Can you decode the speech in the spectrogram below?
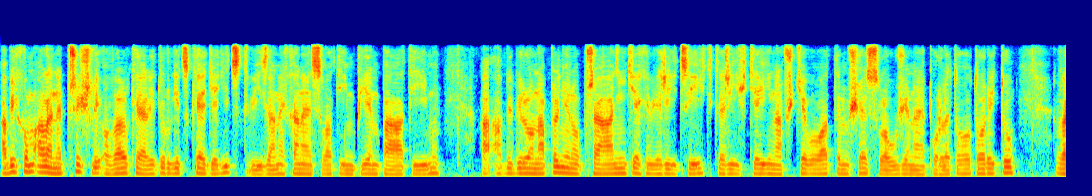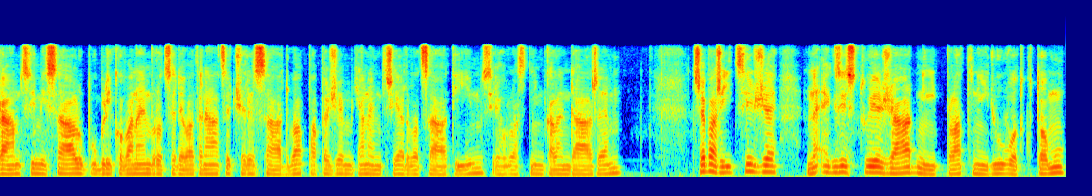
Abychom ale nepřišli o velké liturgické dědictví zanechané svatým Piem V. a aby bylo naplněno přání těch věřících, kteří chtějí navštěvovat mše sloužené podle tohoto ritu v rámci misálu publikovaném v roce 1962 papežem Janem 23. s jeho vlastním kalendářem, Třeba říci, že neexistuje žádný platný důvod k tomu,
